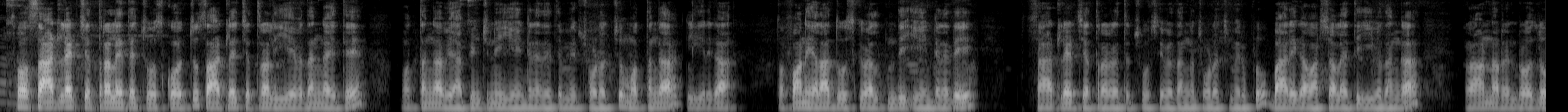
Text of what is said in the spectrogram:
సో సాటిలైట్ చిత్రాలు అయితే చూసుకోవచ్చు. సాటిలైట్ చిత్రాలు ఏ విధంగా అయితే మొత్తంగా వ్యాపించినాయి ఏంటి అనేది అయితే మీరు చూడవచ్చు మొత్తంగా క్లియర్గా తుఫాను ఎలా దూసుకు వెళ్తుంది ఏంటి అనేది సాటిలైట్ చిత్రాలు అయితే చూసే విధంగా చూడవచ్చు మీరు ఇప్పుడు. భారీగా వర్షాలు అయితే ఈ విధంగా రానున్న రెండు రోజులు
